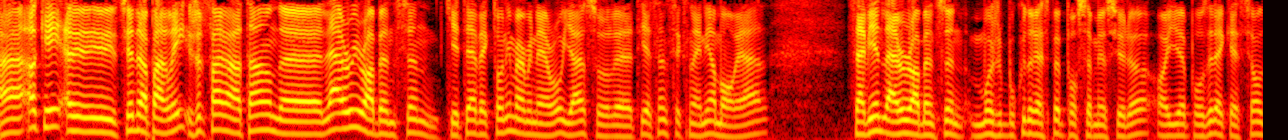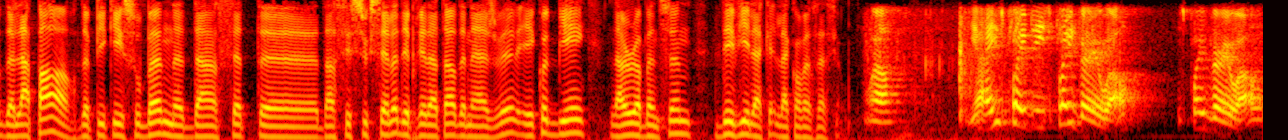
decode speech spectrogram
Euh, OK, euh, tu viens d'en parler. Je vais te faire entendre euh, Larry Robinson, qui était avec Tony Marinero hier sur le TSN 690 à Montréal. Ça vient de Larry Robinson. Moi, j'ai beaucoup de respect pour ce monsieur-là. On lui a posé la question de l'apport de Piquet Souban dans, ces succès-là des prédateurs de Nashville. Écoute bien, Larry Robinson dévier la, la conversation. Well, yeah, he's played. He's played very well. He's played very well.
